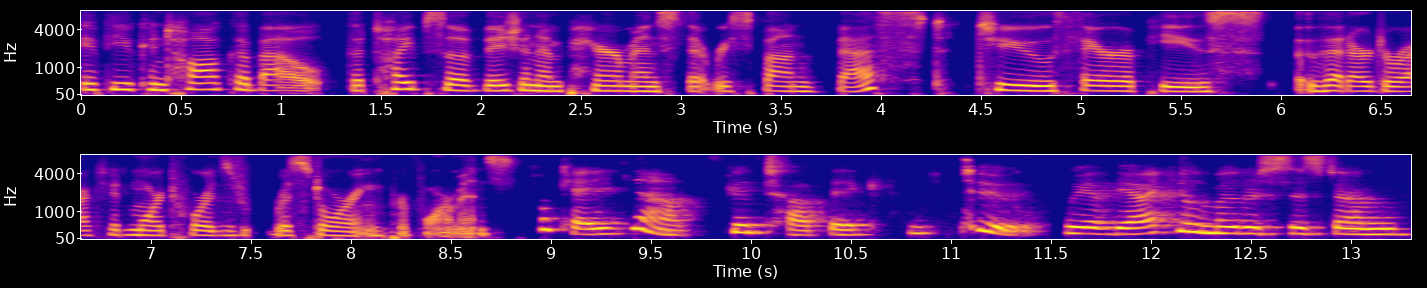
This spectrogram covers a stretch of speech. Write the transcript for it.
if you can talk about the types of vision impairments that respond best to therapies that are directed more towards restoring performance. Okay, yeah, good topic. Two, we have the oculomotor system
